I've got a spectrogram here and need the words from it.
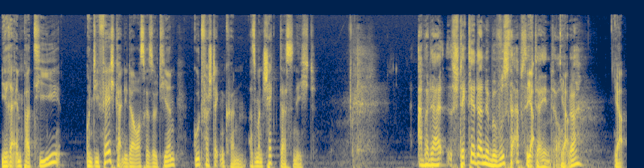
ihre Empathie und die Fähigkeiten, die daraus resultieren, gut verstecken können. Also man checkt das nicht. Aber da steckt ja dann eine bewusste Absicht Ja. dahinter, Ja. oder? Ja,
